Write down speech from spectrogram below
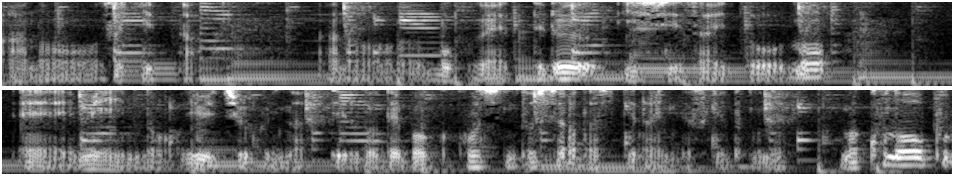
あの、さっき言った、あの、僕がやってる EC サイトの、えー、メインの YouTube になっているので、僕個人としては出してないんですけどもね、まあ、このポ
